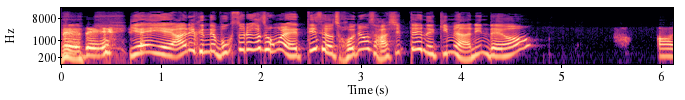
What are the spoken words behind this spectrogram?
네네. 예, 예. 아니, 근데 목소리가 정말 애띠세요. 전혀 40대 느낌이 아닌데요? 어,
